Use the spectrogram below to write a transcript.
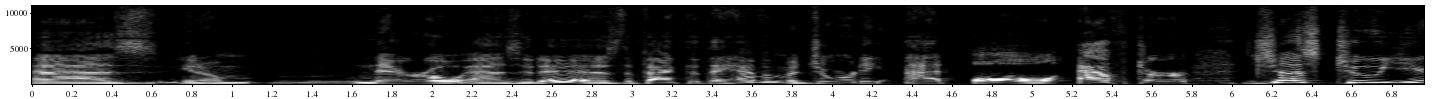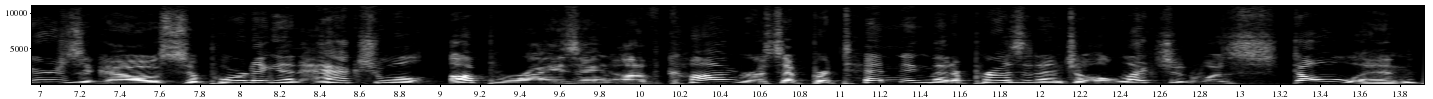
as you know, narrow as it is, the fact that they have a majority at all after just two years ago supporting an actual uprising of Congress and pretending that a presidential election was stolen.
